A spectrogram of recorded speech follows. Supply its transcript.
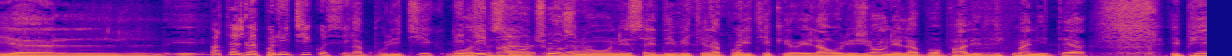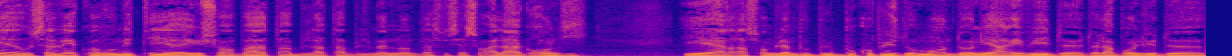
Et, euh, partage la politique aussi. La politique, bon, c'est autre chose. Nous, on essaye d'éviter la politique et la religion. On est là pour parler de l'humanitaire. Et puis, euh, vous savez, quand vous mettez euh, une shorba à table, la table maintenant de l'association, elle a agrandi et elle rassemble un peu, beaucoup plus de monde. On est arrivé de, de la banlieue de,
